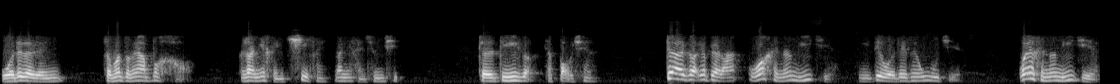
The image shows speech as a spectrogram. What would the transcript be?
我这个人怎么怎么样不好，让你很气愤，让你很生气，这是第一个叫抱歉。第二个要表达，我很能理解你对我这份误解，我也很能理解，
